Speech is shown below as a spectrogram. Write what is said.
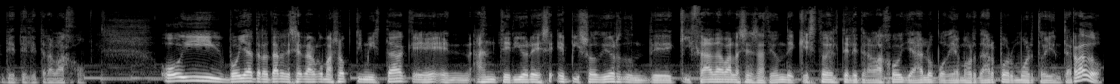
de teletrabajo. Hoy voy a tratar de ser algo más optimista que en anteriores episodios donde quizá daba la sensación de que esto del teletrabajo ya lo podíamos dar por muerto y enterrado.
